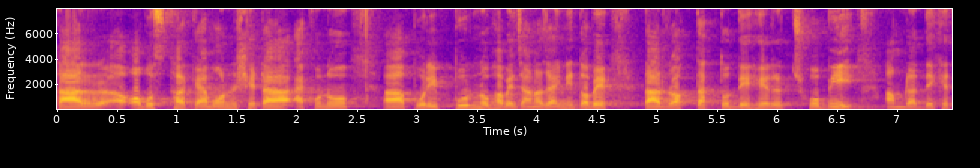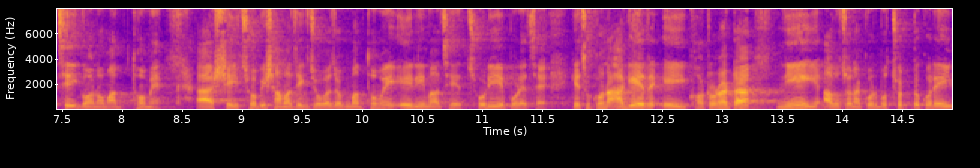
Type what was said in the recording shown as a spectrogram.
তার অবস্থা কেমন সেটা এখনও আহ, পরিপূর্ণভাবে জানা যায়নি। তবে তার রক্তাক্ত দেহের ছবি আমরা দেখেছি গণমাধ্যমে। সেই ছবি সামাজিক যোগাযোগ মাধ্যমে এরই মাঝে ছড়িয়ে পড়েছে। কিছুক্ষণ আগের এই ঘটনাটা নিয়েই আলোচনা করব ছোট্ট করে এই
